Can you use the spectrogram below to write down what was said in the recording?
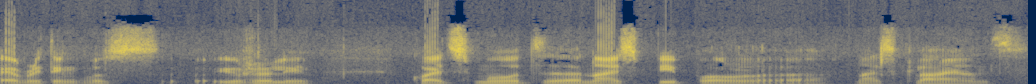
everything was usually quite smooth. Uh, nice people, uh, nice clients.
